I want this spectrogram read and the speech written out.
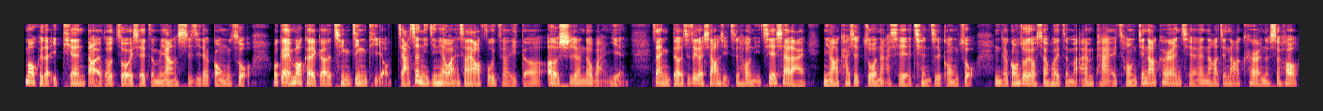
Mock 的一天到底都做一些怎么样实际的工作。我给 Mock 一个情境题哦，假设你今天晚上要负责一个二十人的晚宴，在你得知这个消息之后，你接下来你要开始做哪些前置工作？你的工作流程会怎么安排？从见到客人前，然后见到客人的时候，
